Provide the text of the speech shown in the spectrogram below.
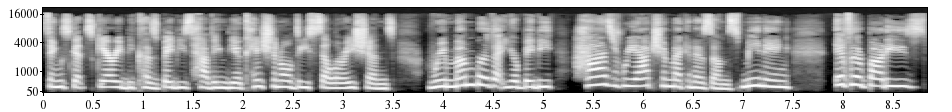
things get scary because baby's having the occasional decelerations, remember that your baby has reaction mechanisms, meaning if their body's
